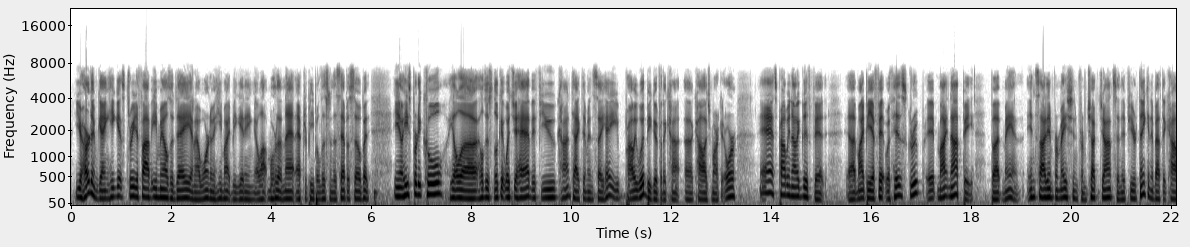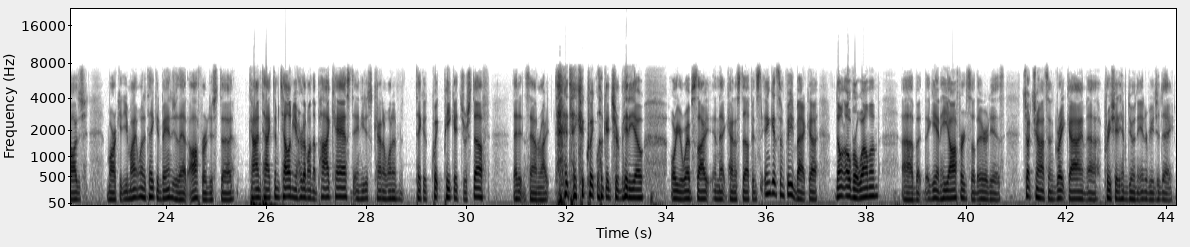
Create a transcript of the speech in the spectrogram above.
You heard him, gang. He gets three to five emails a day, and I warned him he might be getting a lot more than that after people listen to this episode. But you know, he's pretty cool. He'll uh, he'll just look at what you have if you contact him and say, hey, you probably would be good for the co- uh, college market, or eh, it's probably not a good fit. Uh, it might be a fit with his group. It might not be. But man, inside information from Chuck Johnson. If you're thinking about the college market, you might want to take advantage of that offer just uh, contact him, tell him you heard him on the podcast, and you just kind of want him to take a quick peek at your stuff. That didn't sound right. take a quick look at your video or your website and that kind of stuff, and, and get some feedback. Uh, don't overwhelm him. Uh, but again, he offered, so there it is. Chuck Johnson, great guy, and uh, appreciate him doing the interview today.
